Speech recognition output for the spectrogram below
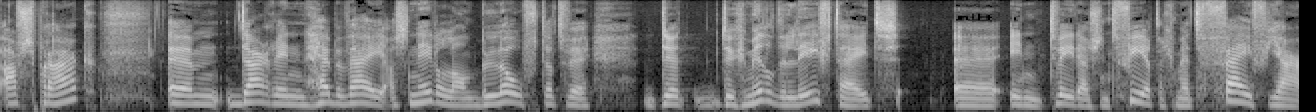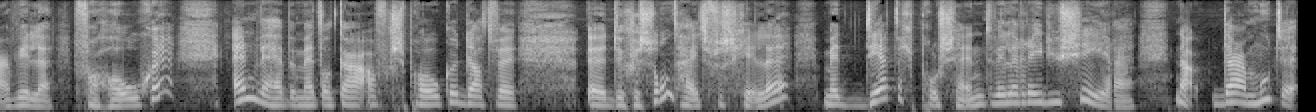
afspraak. Um, daarin hebben wij als Nederland beloofd dat we de, de gemiddelde leeftijd uh, in 2040 met vijf jaar willen verhogen. En we hebben met elkaar afgesproken dat we uh, de gezondheidsverschillen met 30% willen reduceren. Nou, daar moeten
